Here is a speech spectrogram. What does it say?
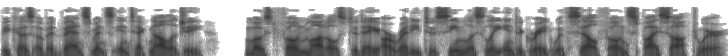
because of advancements in technology, most phone models today are ready to seamlessly integrate with cell phone spy software.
